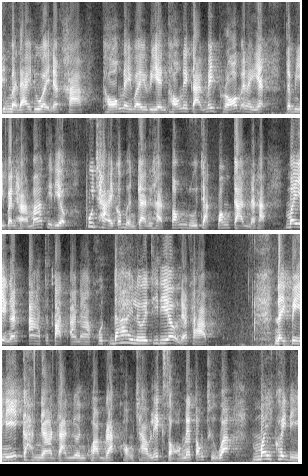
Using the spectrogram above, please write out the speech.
ขึ้นมาได้ด้วยนะคะ ท้องในวัยเรียนท้องในการไม่พร้อมอะไรเงี้ยจะมีปัญหามากทีเดียว ผู้ชายก็เหมือนกันค่ะ ต้องรู้จักป้องกันนะคะ ไม่อย่างนั้นอาจจะตัดอนาคตได้เลยทีเดียวนะคะ ในปีนี้การงานการเงินความรักของชาวเลข2เนี่ยต้องถือว่าไม่ค่อยดี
